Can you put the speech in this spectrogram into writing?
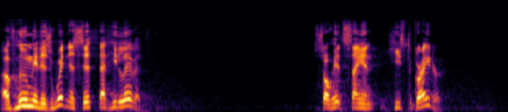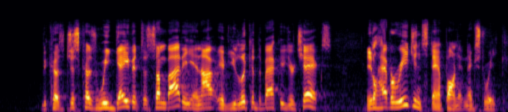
of whom it is witnesseth that he liveth. So it's saying he's the greater. Because just because we gave it to somebody, and I, if you look at the back of your checks, it'll have a region stamp on it next week.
